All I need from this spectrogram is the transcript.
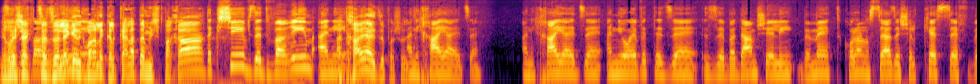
אני רואה זה שאת קצת זולגת כבר לכלכלת המשפחה. תקשיב, זה דברים, אני... את חיה את זה פשוט. אני חיה את זה. אני חיה את זה, אני אוהבת את זה, זה בדם שלי, באמת, כל הנושא הזה של כסף ו,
